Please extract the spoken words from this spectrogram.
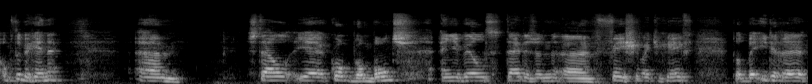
Om te beginnen, um, stel je koopt bonbons en je wilt tijdens een uh, feestje wat je geeft, tot bij iedere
